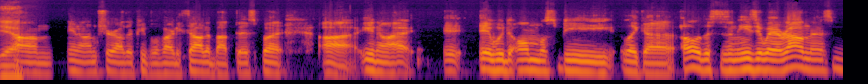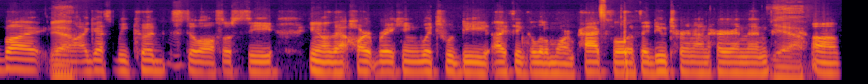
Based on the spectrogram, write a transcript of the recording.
Yeah. Um, you know, I'm sure other people have already thought about this, but uh, you know, I it, it would almost be like a oh, this is an easy way around this, but you Yeah. know, I guess we could still also see you know that heartbreaking, which would be I think a little more impactful if they do turn on her and then yeah. um,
